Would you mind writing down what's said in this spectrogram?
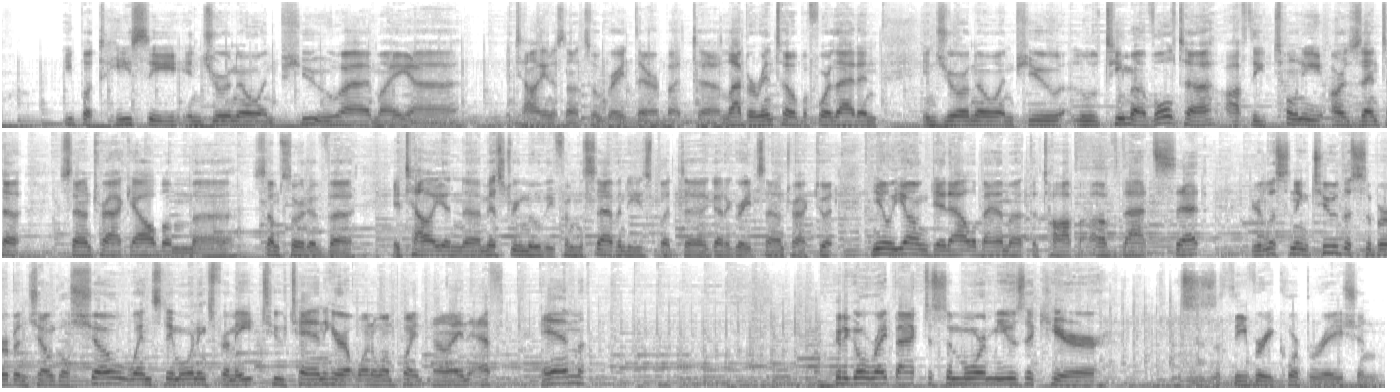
Ipotesi in Giorno and Più. Uh, my uh, Italian is not so great there, but uh, Labyrinto before that, and In Giorno and Più, L'Ultima Volta off the Tony Arzenta soundtrack album, uh, some sort of uh, Italian uh, mystery movie from the 70s, but got a great soundtrack to it. Neil Young did Alabama at the top of that set. You're listening to the Suburban Jungle Show Wednesday mornings from 8 to 10 here at 101.9 FM. Going to go right back to some more music here. This is the Thievery Corporation.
